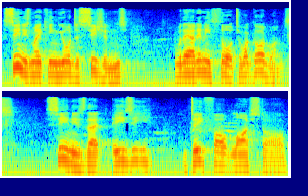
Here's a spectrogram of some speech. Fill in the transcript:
Sin is making your decisions without any thought to what God wants. Sin is that easy, default lifestyle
